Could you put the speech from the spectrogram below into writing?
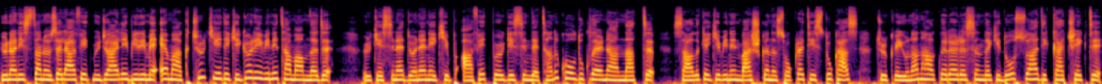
Yunanistan Özel Afet Müdahale Birimi EMAK Türkiye'deki görevini tamamladı. Ülkesine dönen ekip afet bölgesinde tanık olduklarını anlattı. Sağlık ekibinin başkanı Sokratis Dukas, Türk ve Yunan halkları arasındaki dostluğa dikkat çekti.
